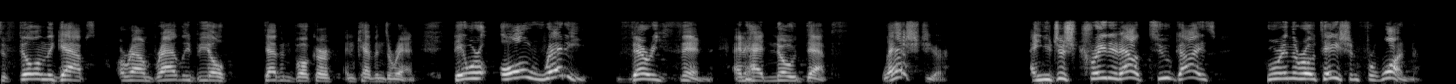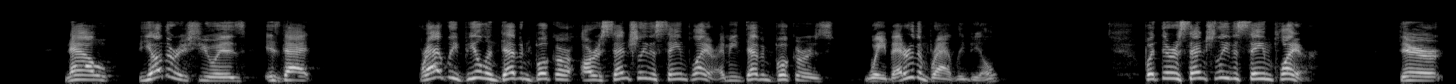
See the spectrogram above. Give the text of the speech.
to fill in the gaps around Bradley Beal, Devin Booker, and Kevin Durant. They were already very thin and had no depth last year. And you just traded out two guys who are in the rotation for one. Now, the other issue is is that Bradley Beal and Devin Booker are essentially the same player. I mean, Devin Booker is way better than Bradley Beal, but they're essentially the same player. They're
